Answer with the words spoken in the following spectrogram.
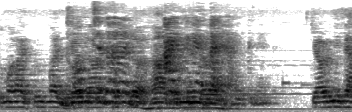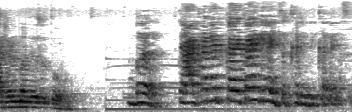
तुम्हाला ऐकून पाहिजे झोपचे धरण. ऐकण्यात धरण. आहे ऐकण्यात. त्यावेळी मी त्या हॉटेलमध्येच होतो. बर. त्या आखाण्यात काय काय घ्यायचं खरेदी करायचं?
